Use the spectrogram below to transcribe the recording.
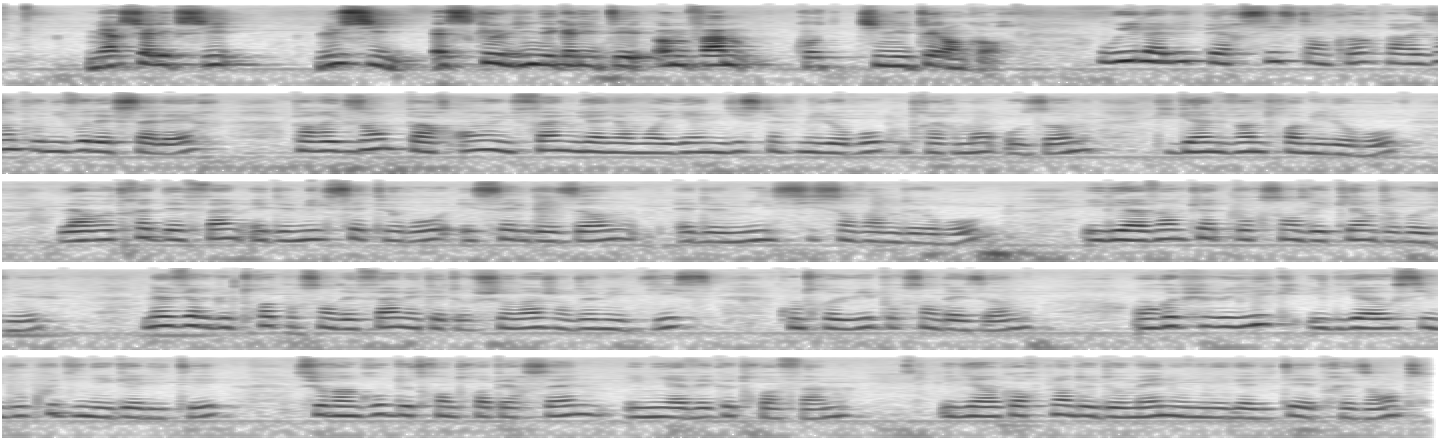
Merci Alexis. Lucie, est-ce que l'inégalité homme-femme continue-t-elle encore? Oui, la lutte persiste encore, par exemple au niveau des salaires. Par exemple, par an, une femme gagne en moyenne 19 000 euros, contrairement aux hommes qui gagnent 23 000 euros. La retraite des femmes est de 1007 euros et celle des hommes est de 1622 euros. Il y a 24% d'écart de revenus. 9,3% des femmes étaient au chômage en 2010 contre 8% des hommes. En République, il y a aussi beaucoup d'inégalités. Sur un groupe de 33 personnes, il n'y avait que 3 femmes. Il y a encore plein de domaines où l'inégalité est présente.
